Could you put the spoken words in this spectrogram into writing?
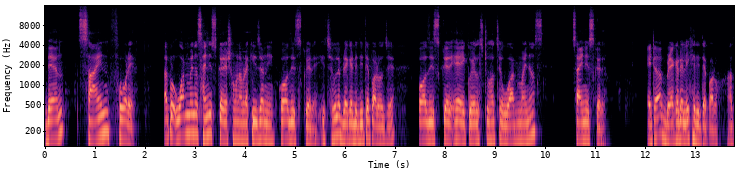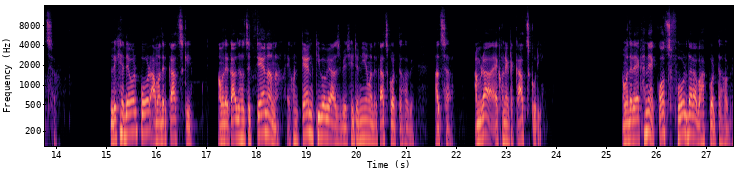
দেন সাইন ফোর এ তারপর ওয়ান মাইনাস সাইন স্কোয়ারের সমান আমরা কি জানি? কজ স্কোয়ারে ইচ্ছে করলে ব্র্যাকেটে দিতে পারো যে cos square A equals to হচ্ছে ওয়ান মাইনাস সাইন স্কোয়ারে এটা ব্র্যাকেটে লিখে দিতে পারো। আচ্ছা। লিখে দেওয়ার পর আমাদের কাজ কি? আমাদের কাজ হচ্ছে টেন আনা। এখন টেন কীভাবে আসবে সেটা নিয়ে আমাদের কাজ করতে হবে। আচ্ছা আমরা এখন একটা কাজ করি। আমাদের এখানে কজ ফোর দ্বারা ভাগ করতে হবে।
